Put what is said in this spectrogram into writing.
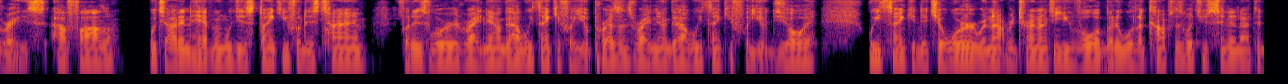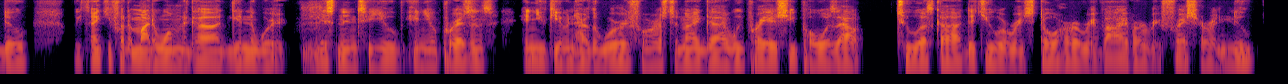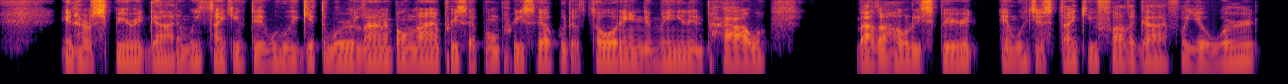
grace. Our Father, which art in heaven, we just thank you for this time, for this word right now, God. We thank you for your presence right now, God. We thank you for your joy. We thank you that your word will not return unto you void, but it will accomplish what you sent it out to do. We thank you for the mighty woman of God getting the word, listening to you in your presence, and you giving her the word for us tonight, God. We pray as she pours out to us, God, that you will restore her, revive her, refresh her anew in her spirit, God. And we thank you that we will get the word line up on line, precept on precept with authority and dominion and power by the Holy Spirit. And we just thank you, Father God, for your word.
